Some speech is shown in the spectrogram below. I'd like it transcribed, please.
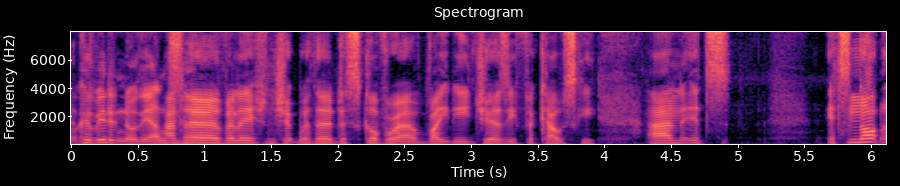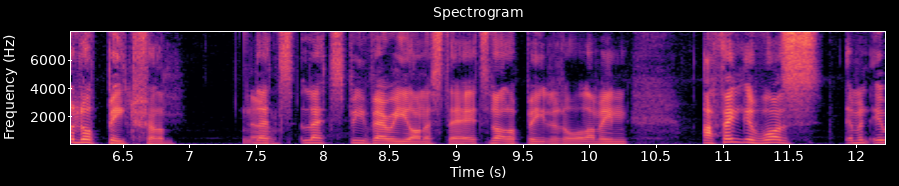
we, 'cause we didn't know the answer. and her relationship with her discoverer, righty Jerzy Ficowski, and it's it's not an upbeat film. no. Let's let's be very honest there. It's not upbeat at all. I mean, I think it was. I mean, it,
